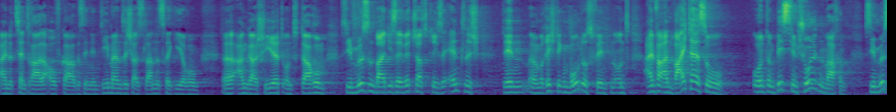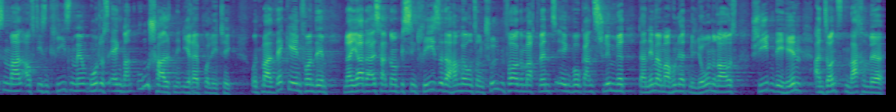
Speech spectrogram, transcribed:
eine zentrale Aufgabe sind, in die man sich als Landesregierung äh, engagiert. Und darum, Sie müssen bei dieser Wirtschaftskrise endlich den ähm, richtigen Modus finden und einfach ein Weiter so und ein bisschen Schulden machen. Sie müssen einmal auf diesen Krisenmodus irgendwann umschalten in Ihrer Politik und einmal weggehen von dem, na ja, da ist halt noch ein bisschen Krise, da haben wir unseren Schulden vorgemacht, wenn es irgendwo ganz schlimm wird, dann nehmen wir einmal 100 Millionen € raus, schieben die hin, ansonsten machen wir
